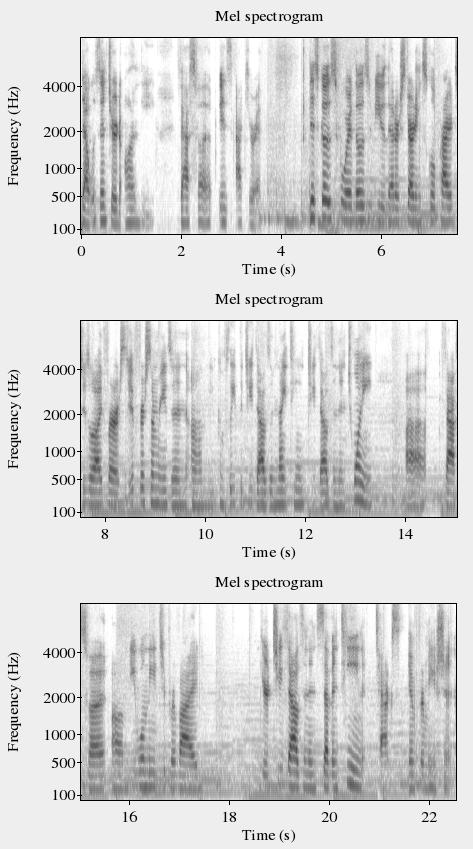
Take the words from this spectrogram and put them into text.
that was entered on the FAFSA is accurate. This goes for those of you that are starting school prior to July 1st. If for some reason um, you complete the 2019 2020 uh, FAFSA, um, you will need to provide your 2017 tax information.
